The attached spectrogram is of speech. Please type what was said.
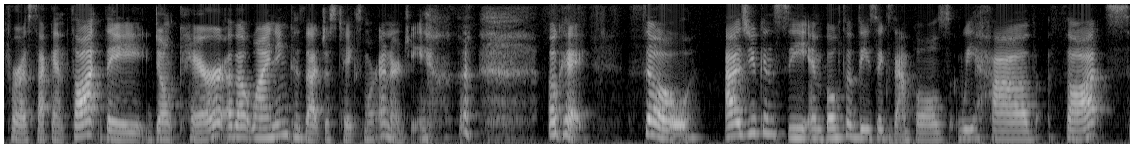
For a second thought, they don't care about whining because that just takes more energy. okay, so as you can see in both of these examples, we have thoughts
